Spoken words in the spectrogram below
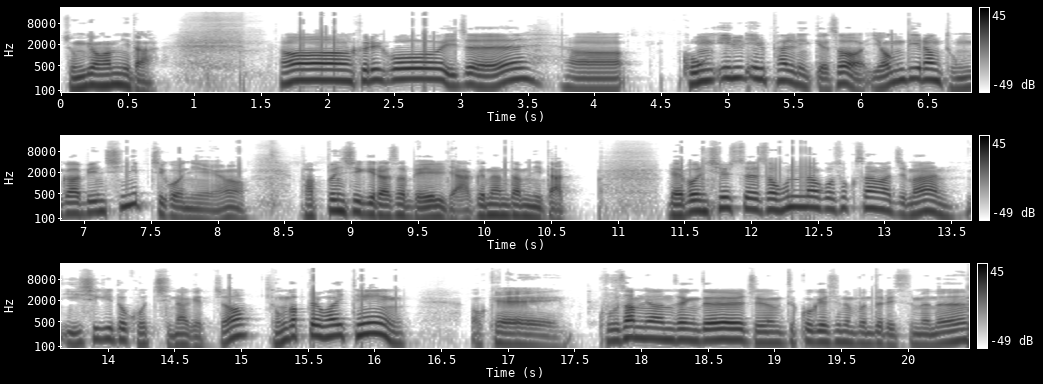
존경합니다. 어, 그리고 이제, 어, 0118님께서 영디랑 동갑인 신입 직원이에요. 바쁜 시기라서 매일 야근한답니다. 매번 실수해서 혼나고 속상하지만 이 시기도 곧 지나겠죠? 동갑들 화이팅! 오케이. 93년생들 지금 듣고 계시는 분들 있으면은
